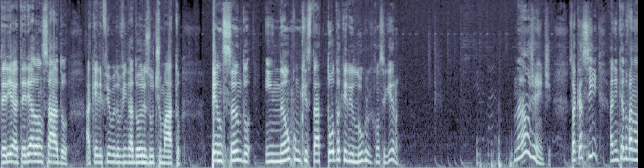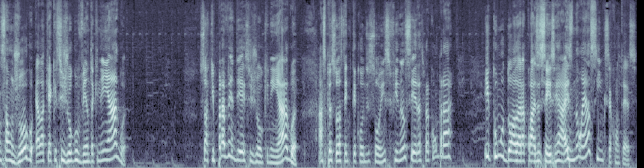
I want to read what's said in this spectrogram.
teria, teria lançado aquele filme do Vingadores Ultimato pensando em não conquistar todo aquele lucro que conseguiram? Não, gente. Só que assim, a Nintendo vai lançar um jogo, ela quer que esse jogo venda que nem água. Só que pra vender esse jogo que nem água, as pessoas têm que ter condições financeiras pra comprar. E como o dólar a quase 6 reais, não é assim que isso acontece.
